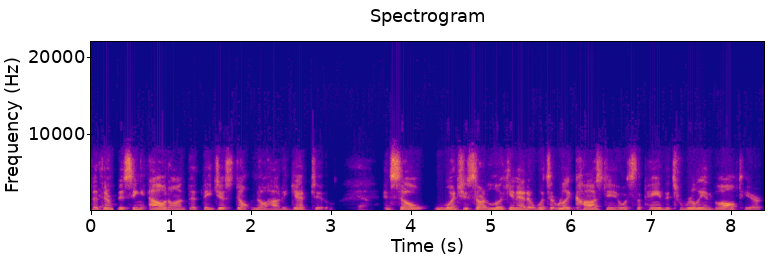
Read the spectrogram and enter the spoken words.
that yeah. they're missing out on that they just don't know how to get to. And so once you start looking at it, what's it really costing you? What's the pain that's really involved here?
